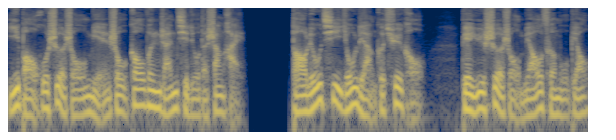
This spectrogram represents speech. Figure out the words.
以保护射手免受高温燃气流的伤害。导流器有两个缺口，便于射手瞄测目标。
